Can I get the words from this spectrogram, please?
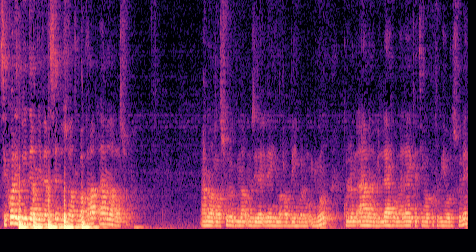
C'est quoi les deux derniers versets de Surat al-Baqarah Aman al-Rasul. Al-Rasul bima unzila ilayhi min rabbihim wal mu'minun. كل آمن بالله وملائكته وكتبه ورسله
